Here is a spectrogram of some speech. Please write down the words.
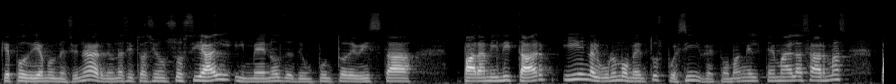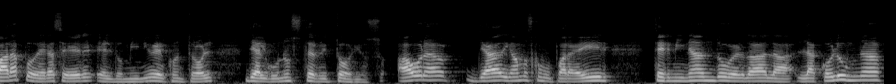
que podríamos mencionar, de una situación social y menos desde un punto de vista paramilitar y en algunos momentos pues sí, retoman el tema de las armas para poder hacer el dominio y el control de algunos territorios. Ahora ya digamos como para ir terminando ¿verdad? La, la columna,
